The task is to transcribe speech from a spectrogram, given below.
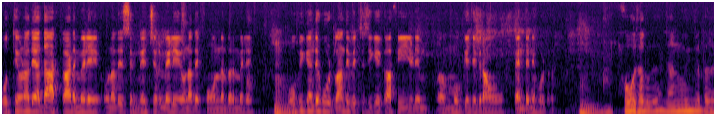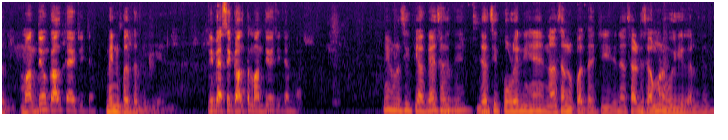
ਉੱਥੇ ਉਹਨਾਂ ਦੇ ਆਧਾਰ ਕਾਰਡ ਮਿਲੇ ਉਹਨਾਂ ਦੇ ਸਿਗਨੇਚਰ ਮਿਲੇ ਉਹਨਾਂ ਦੇ ਫੋਨ ਨੰਬਰ ਮਿਲੇ। ਉਹ ਵੀ ਕਹਿੰਦੇ ਹੋਟਲਾਂ ਦੇ ਵਿੱਚ ਸੀਗੇ ਕਾਫੀ ਜਿਹੜੇ ਮੋਗੇ ਜਗਰਾਉਂ ਪੈਂਦੇ ਨੇ ਹੋਟਲ ਹੂੰ। ਸਕਦਾ ਸਾਨੂੰ ਇਹ ਪਤਾ ਨਹੀਂ। ਮੰਨਦੇ ਹੋ ਗਲਤ ਹੈ ਇਹ ਚੀਜ਼ਾਂ? ਮੈਨੂੰ ਪਤਾ ਨਹੀਂ ਹੈ। ਨਹੀਂ ਵੈਸੇ ਗਲਤ ਮੰਨਦੇ ਹੋ ਇਹ ਚੀਜ਼ਾਂ? ਨਹੀਂ ਹੁਣ ਅਸੀਂ ਕੀ ਕਹਿ ਸਕਦੇ ਹਾਂ? ਜਦ ਅਸੀਂ ਕੋਲੇ ਨਹੀਂ ਹੈ ਨਾ ਸਾਨੂੰ ਪਤਾ ਚੀਜ਼ ਨਾ ਸਾਡੇ ਸਾਹਮਣੇ ਹੋਈ ਇਹ ਗੱਲ ਕਦੇ।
